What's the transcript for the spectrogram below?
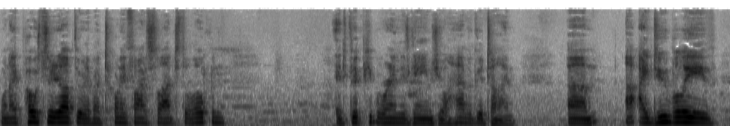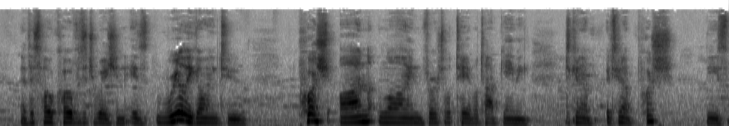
When I posted it up, there were about 25 slots still open. It's good people running these games. You'll have a good time. Um, I, I do believe that this whole COVID situation is really going to push online virtual tabletop gaming. It's gonna it's gonna push these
